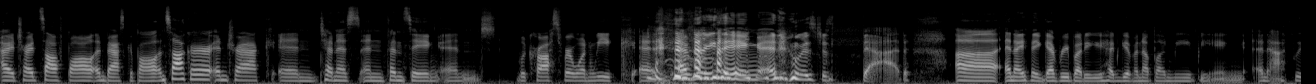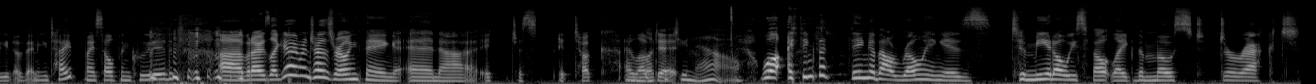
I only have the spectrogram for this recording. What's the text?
i tried softball and basketball and soccer and track and tennis and fencing and lacrosse for one week and everything and it was just bad. Uh, and i think everybody had given up on me being an athlete of any type myself included. Uh, but i was like yeah i'm gonna try this rowing thing and uh, it just it took. I And loved look it. at you now. well, I think the thing about rowing is to me it always felt like the most direct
